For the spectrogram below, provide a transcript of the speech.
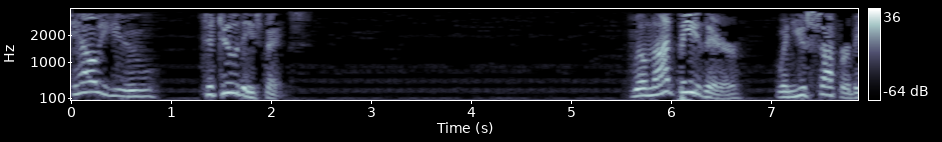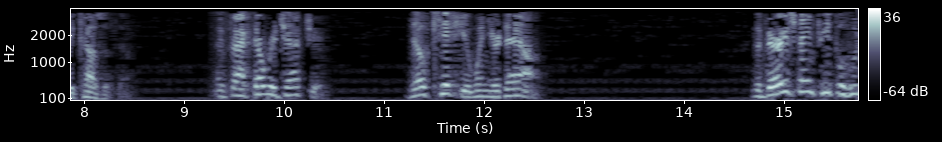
tell you to do these things will not be there when you suffer because of them. In fact, they'll reject you. They'll kick you when you're down. The very same people who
